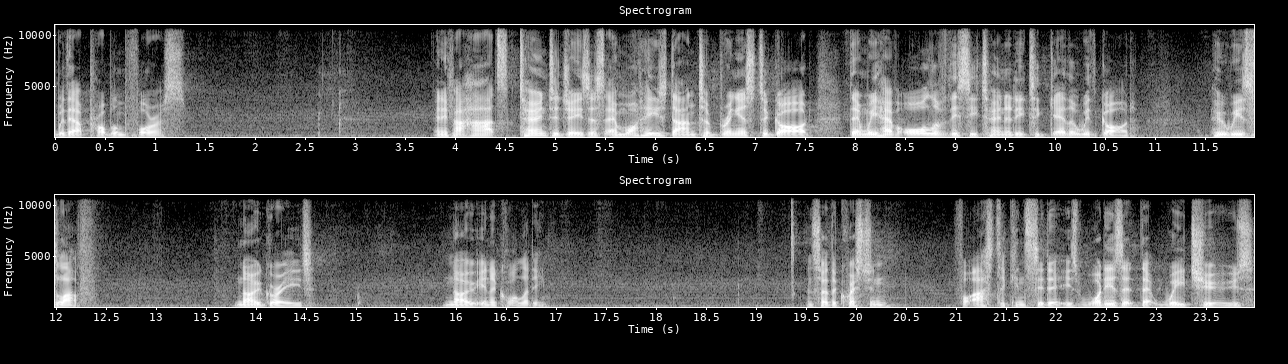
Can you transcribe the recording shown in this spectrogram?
with our problem for us. And if our hearts turn to Jesus and what He's done to bring us to God, then we have all of this eternity together with God, who is love. No greed, no inequality. And so the question for us to consider is what is it that we choose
